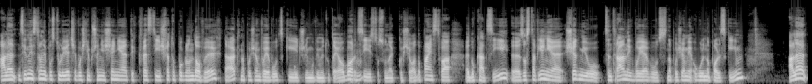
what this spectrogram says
Ale z jednej strony postulujecie właśnie przeniesienie tych kwestii światopoglądowych tak, na poziom wojewódzki, czyli mówimy tutaj o aborcji, mhm. stosunek kościoła do państwa, edukacji, e, zostawienie siedmiu centralnych województw na poziomie ogólnopolskim, ale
